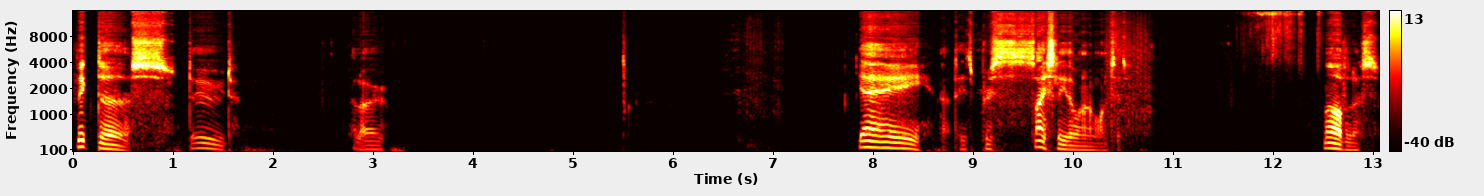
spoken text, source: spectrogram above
Victus, dude. Hello. Yay! That is precisely the one I wanted. Marvellous.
